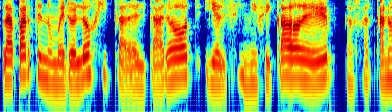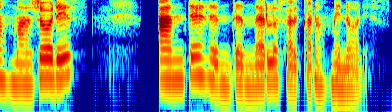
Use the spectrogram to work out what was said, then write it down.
la parte numerológica del tarot y el significado de los arcanos mayores antes de entender los arcanos menores.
